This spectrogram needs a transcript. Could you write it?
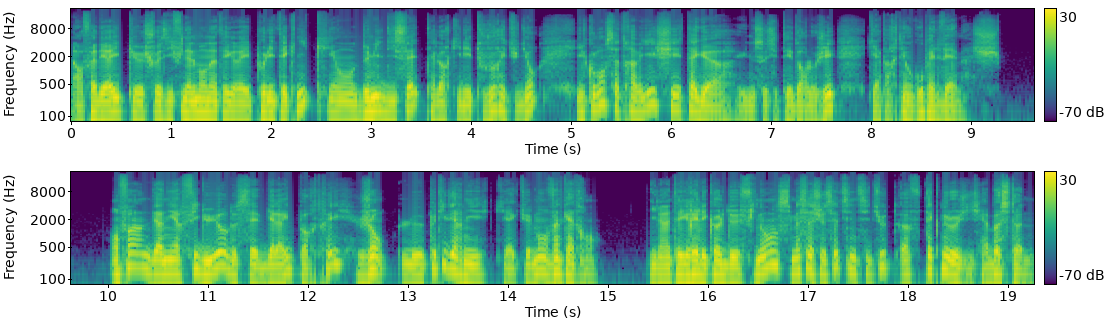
Alors Frédéric choisit finalement d'intégrer Polytechnique et en 2017, alors qu'il est toujours étudiant, il commence à travailler chez Tiger, une société d'horloger qui appartient au groupe LVMH. Enfin, dernière figure de cette galerie de portraits, Jean, le petit dernier, qui a actuellement 24 ans. Il a intégré l'école de finance Massachusetts Institute of Technology à Boston.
